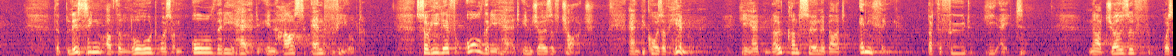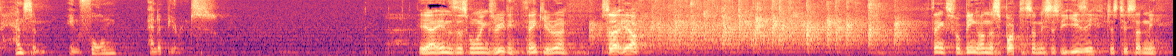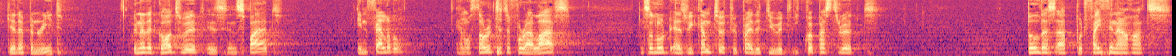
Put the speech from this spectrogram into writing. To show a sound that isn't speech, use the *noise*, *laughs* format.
The blessing of the Lord was on all that he had in house and field. So he left all that he had in Joseph's charge. And because of him, he had no concern about anything but the food he ate. Now Joseph was handsome in form and appearance. Yeah, ends this morning's reading. Thank you, Ron. So, yeah. Thanks for being on the spot. It's not necessarily easy just to suddenly get up and read. We know that God's word is inspired, infallible, and authoritative for our lives. And so, Lord, as we come to it, we pray that you would equip us through it, build us up, put faith in our hearts,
